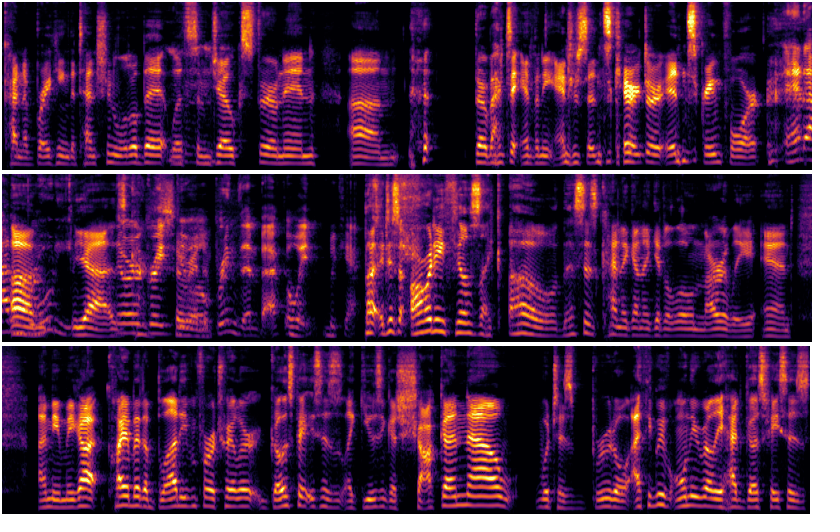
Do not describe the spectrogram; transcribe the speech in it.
kind of breaking the tension a little bit with some Mhm. jokes thrown in. Um throw back to Anthony Anderson's character in Scream 4. and Adam Um Brody. yeah, they it's were a great so duo. random. Bring them back. Oh wait, we can't. But it just already feels like, oh, this is kind of gonna get a little gnarly. And I mean, we got quite a bit of blood even for a trailer. Ghostface is like using a shotgun now, which is brutal. I think we've only really had Ghostfaces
